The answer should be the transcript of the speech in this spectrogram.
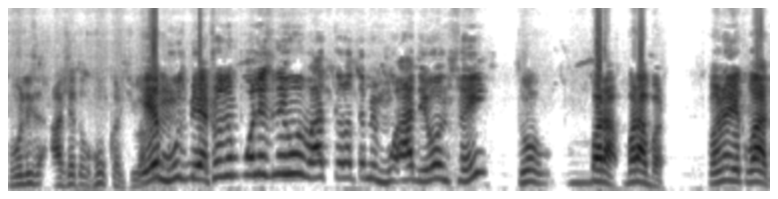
પોલીસ આવશે તો હું કરશું એ હું જ બેઠો છું પોલીસ નહીં હું વાત કરો તમે આ દેવો નહીં. તો બરાબર. પણ એક વાત.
